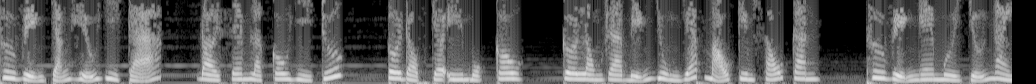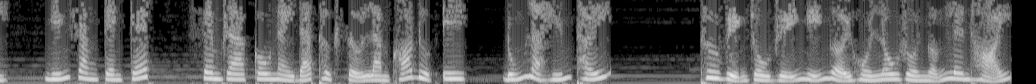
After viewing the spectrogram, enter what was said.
thư viện chẳng hiểu gì cả, đòi xem là câu gì trước, tôi đọc cho y một câu, cơ lòng ra biển dùng giáp mão kim sáu canh, Thư viện nghe 10 chữ này, nghiến răng ken két, xem ra câu này đã thực sự làm khó được y, đúng là hiếm thấy. Thư viện rầu rĩ nghĩ ngợi hồi lâu rồi ngẩng lên hỏi,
